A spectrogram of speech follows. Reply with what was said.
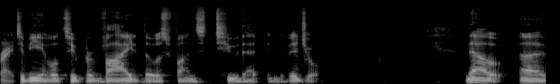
right. to be able to provide those funds to that individual. Now, uh,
